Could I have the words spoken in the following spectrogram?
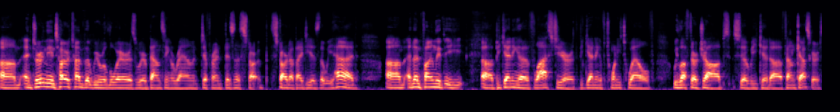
Um, and during the entire time that we were lawyers, we were bouncing around different business start, startup ideas that we had. Um, and then finally, the uh, beginning of last year, the beginning of 2012, we left our jobs so we could uh, found Caskers.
